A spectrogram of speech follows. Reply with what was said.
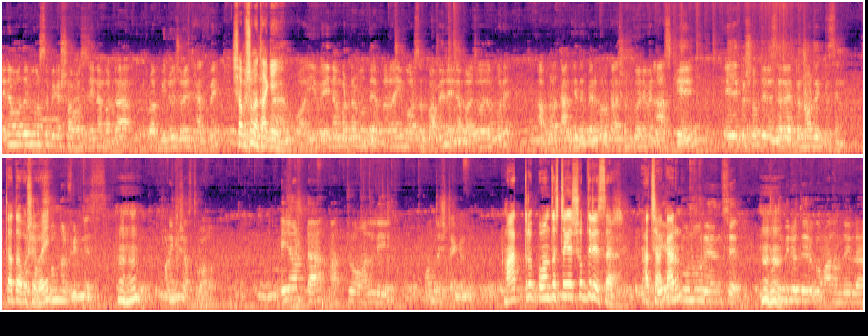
এই নাম্বার আমি হোয়াটসঅ্যাপ সব আছে যে নাম্বারটা পুরো ভিডিও জুড়েই থাকবে। সবসময় থাকেই। হ্যাঁ, এই- নাম্বারটার মধ্যে আপনারা এই হোয়াটসঅ্যাপ পাবেন এই নাম্বারে যোগাযোগ করে আপনারা কাঙ্ক্ষিত পেয়ারগুলো কালেকশন করে নেবেন। আজকে এই যে একটা সবজি রেস্টারের একটা নট দেখতেছেন। তা তো অবশ্যই ভাই। সুন্দর ফিটনেস অনেক স্বাস্থ্য ভালো এই অর্ডটা মাত্র অনলি পঞ্চাশ টাকা। মাত্র পঞ্চাশ টাকার সবজি রে স্যার। আচ্ছা কারণ কোনো রেঞ্জের বিরোধী এরকম আলহামদুলিল্লাহ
